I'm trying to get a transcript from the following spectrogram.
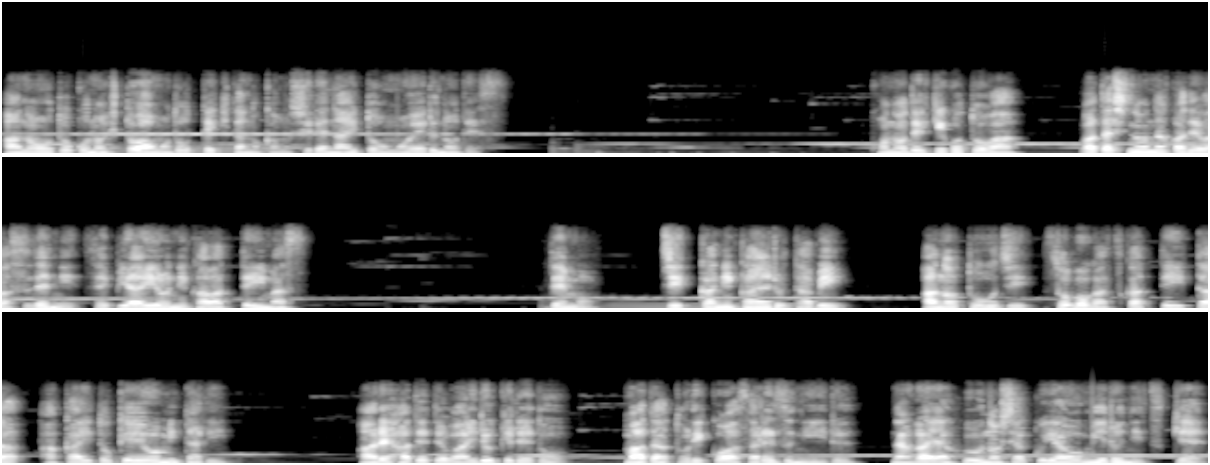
あの男の人は戻ってきたのかもしれないと思えるのです。この出来事は私の中ではすでにセピア色に変わっています。でも、実家に帰るたび、あの当時祖母が使っていた赤い時計を見たり、荒れ果ててはいるけれど、まだ取り壊されずにいる長屋風の借家を見るにつけ、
